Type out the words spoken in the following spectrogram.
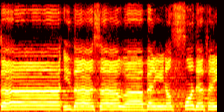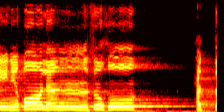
حتى إذا ساوى بين الصدفين قال انفقوا حتى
